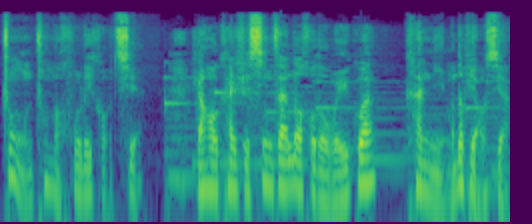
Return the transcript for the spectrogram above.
重重的呼了一口气，然后开始幸灾乐祸的围观看你们的表现。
